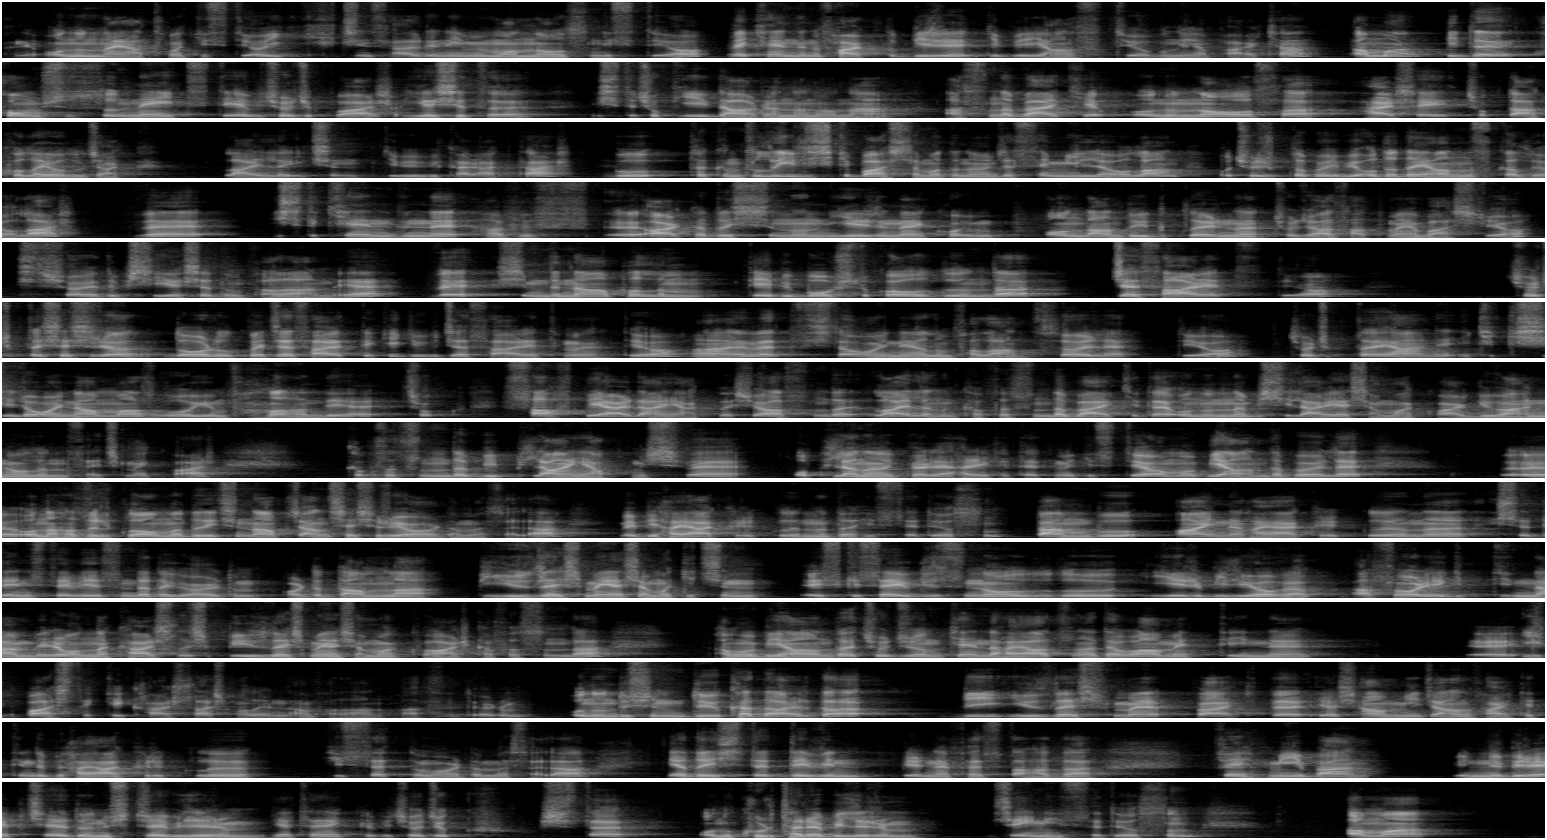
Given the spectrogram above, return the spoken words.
Hani onunla yatmak istiyor. İlk cinsel deneyimim onunla olsun istiyor. Ve kendini farklı biri gibi yansıtıyor bunu yaparken. Ama bir de komşusu Nate diye bir çocuk var. Yaşıtı. İşte çok iyi davranan ona. Aslında belki onunla olsa her şey çok daha kolay olacak Layla için gibi bir karakter. Bu takıntılı ilişki başlamadan önce Semih ile olan o çocukla böyle bir odada yalnız kalıyorlar. Ve işte kendini hafif e, arkadaşının yerine koyup ondan duyduklarını çocuğa satmaya başlıyor. İşte şöyle de bir şey yaşadım falan diye. Ve şimdi ne yapalım diye bir boşluk olduğunda cesaret diyor. Çocuk da şaşırıyor. Doğruluk ve cesaretteki gibi cesaret mi diyor. Ha evet işte oynayalım falan söyle diyor. Çocuk da yani iki kişiyle oynanmaz bu oyun falan diye çok saf bir yerden yaklaşıyor. Aslında Layla'nın kafasında belki de onunla bir şeyler yaşamak var, güvenli olanı seçmek var. Kafasında bir plan yapmış ve o plana göre hareket etmek istiyor ama bir anda böyle e, ona hazırlıklı olmadığı için ne yapacağını şaşırıyor orada mesela. Ve bir hayal kırıklığını da hissediyorsun. Ben bu aynı hayal kırıklığını işte deniz seviyesinde de gördüm. Orada Damla bir yüzleşme yaşamak için eski sevgilisinin olduğu yeri biliyor ve aslında oraya gittiğinden beri onunla karşılaşıp bir yüzleşme yaşamak var kafasında. Ama bir anda çocuğun kendi hayatına devam ettiğini, e, ilk baştaki karşılaşmalarından falan bahsediyorum. Onun düşündüğü kadar da bir yüzleşme belki de yaşanmayacağını fark ettiğinde bir hayal kırıklığı hissettim orada mesela. Ya da işte Devin bir nefes daha da Fehmi ben ünlü bir rapçiye dönüştürebilirim. Yetenekli bir çocuk. İşte onu kurtarabilirim şeyini hissediyorsun. Ama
